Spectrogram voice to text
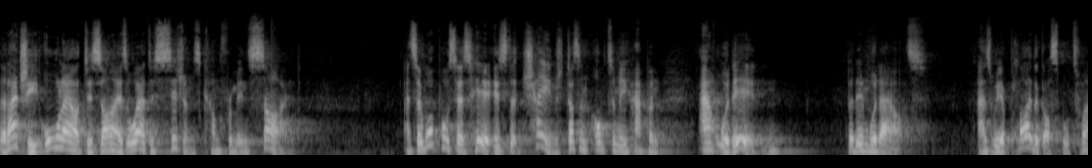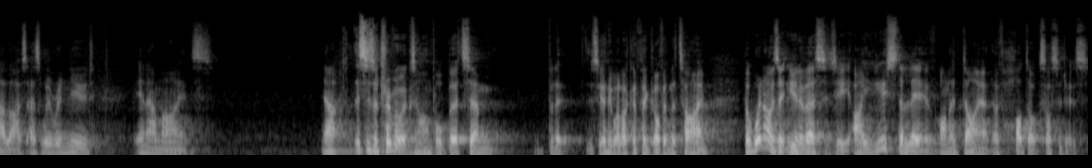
that actually all our desires, all our decisions come from inside. And so, what Paul says here is that change doesn't ultimately happen outward in, but inward out, as we apply the gospel to our lives, as we're renewed in our minds. Now, this is a trivial example, but, um, but it's the only one I can think of in the time. But when I was at university, I used to live on a diet of hot dog sausages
